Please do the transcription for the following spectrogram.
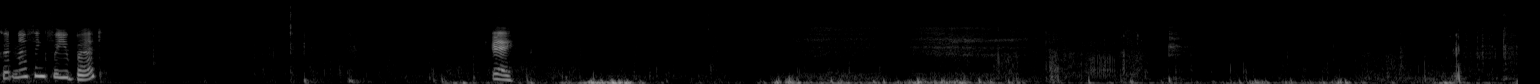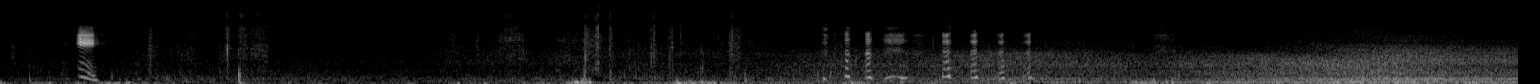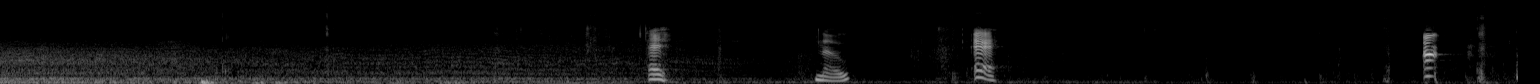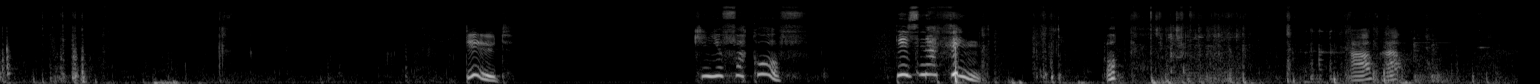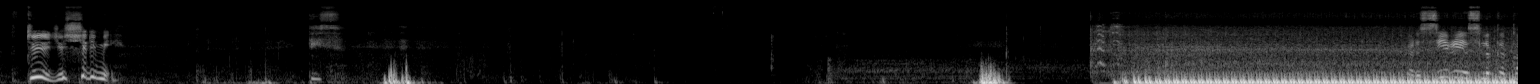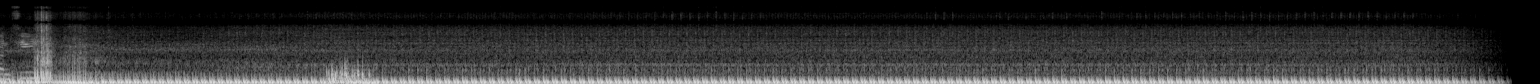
Got nothing for your bed? Hey. Eh. Eh. Eh. No. Eh. Ah. Dude. Can you fuck off? There's nothing. Oh. Ow, ow. Dude, you're shitting me. There's...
